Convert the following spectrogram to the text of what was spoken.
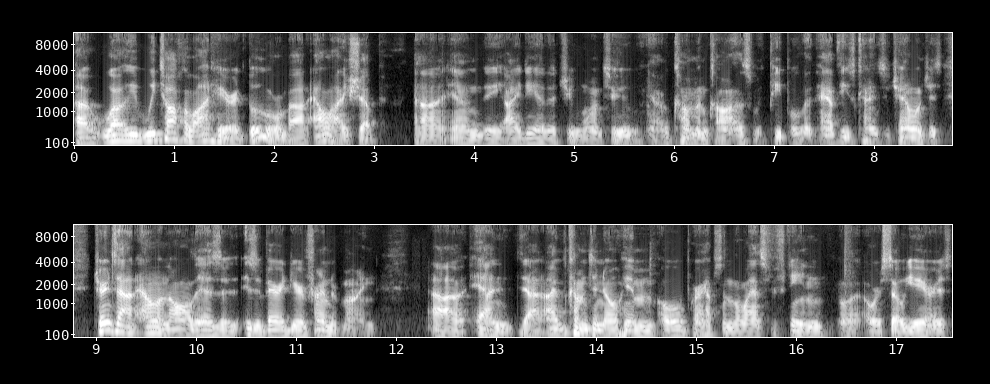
Uh, well, we talk a lot here at Google about allyship uh, and the idea that you want to you know, common cause with people that have these kinds of challenges. Turns out Alan Alda is a, is a very dear friend of mine. Uh, and uh, I've come to know him, oh, perhaps in the last 15 or, or so years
